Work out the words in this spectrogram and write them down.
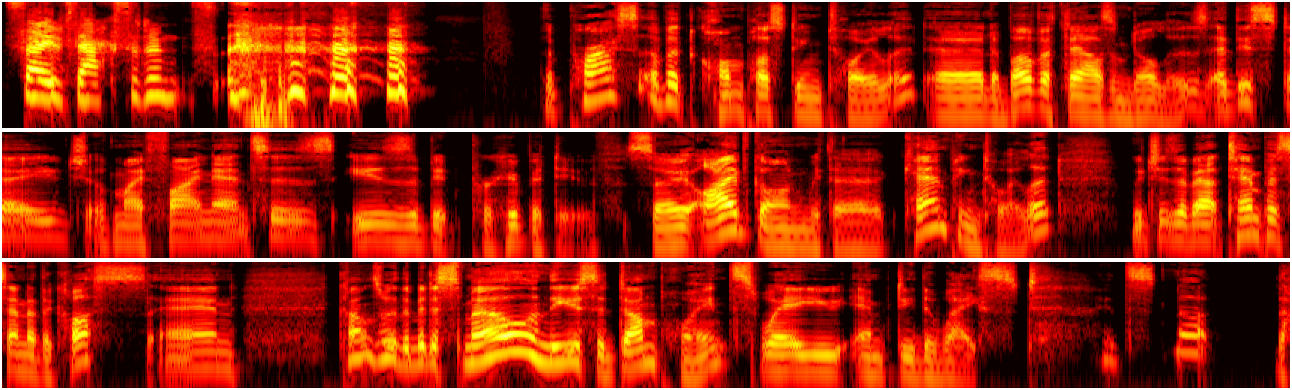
Saves accidents. The price of a composting toilet at above $1,000 at this stage of my finances is a bit prohibitive. So I've gone with a camping toilet, which is about 10% of the costs and comes with a bit of smell and the use of dump points where you empty the waste. It's not the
